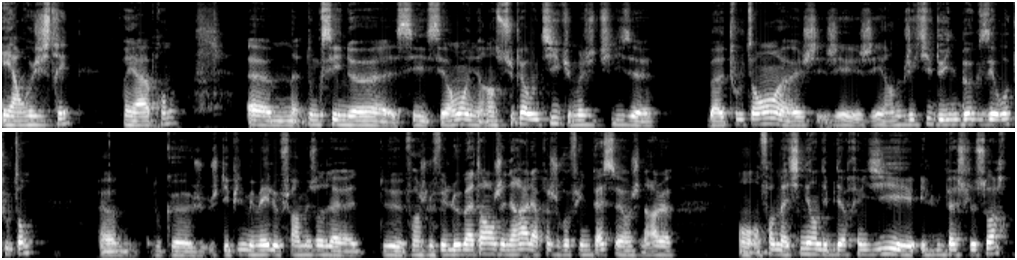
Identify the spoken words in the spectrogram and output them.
et à enregistrer, et à apprendre. Euh, donc c'est une, c'est vraiment un super outil que moi j'utilise bah, tout le temps. j'ai un objectif de inbox zéro tout le temps. Donc je, dépile mes mails au fur et à mesure de la, enfin je le fais le matin en général. Après je refais une passe en général en, fin de matinée, en début d'après-midi et, et une passe le soir.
